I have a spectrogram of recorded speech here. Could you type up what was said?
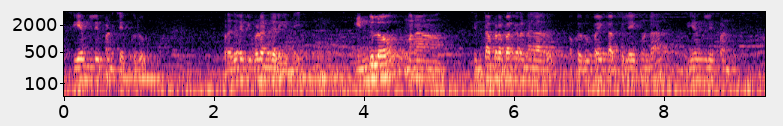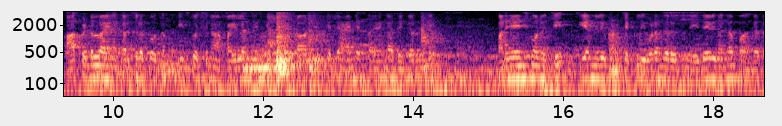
సీఎం రిలీఫ్ ఫండ్ చెక్కులు ప్రజలకు ఇవ్వడం జరిగింది. ఇందులో మన చింతా ప్రభాకరణ గారు ఒక రూపాయి ఖర్చు లేకుండా సీఎం రిలీఫ్ ఫండ్ హాస్పిటల్లో ఆయన ఖర్చుల కోసం తీసుకొచ్చిన ఫైళ్ళను తీసుకెళ్ళి తీసుకెళ్ళి ఆయనే స్వయంగా దగ్గరుండి పని చేయించుకొని వచ్చి సీఎం రిలీఫ్ ఫండ్ చెక్కులు ఇవ్వడం జరుగుతుంది. ఇదే విధంగా గత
